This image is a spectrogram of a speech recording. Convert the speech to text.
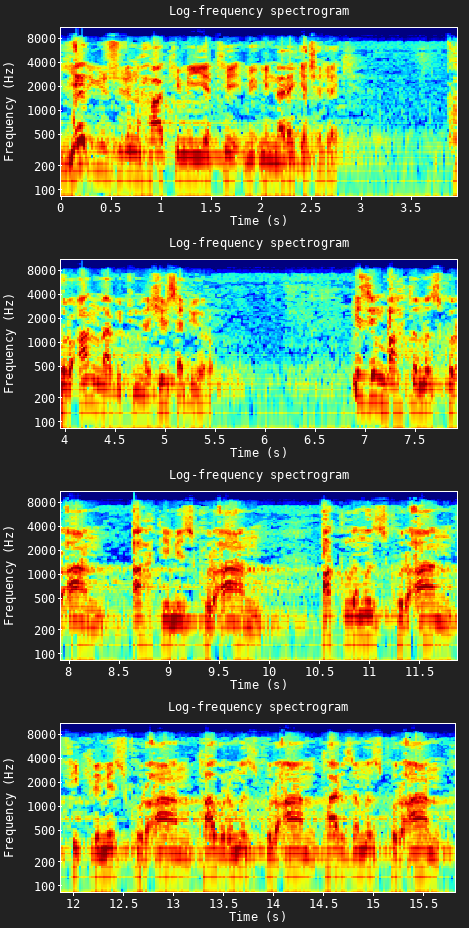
yeryüzünün hakimiyeti müminlere geçecek. Kur'an'la bütünleşirse diyorum. Bizim bahtımız Kur'an, ahdimiz Kur'an, aklımız Kur'an, fikrimiz Kur'an, tavrımız Kur'an, tarzımız Kur'an,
